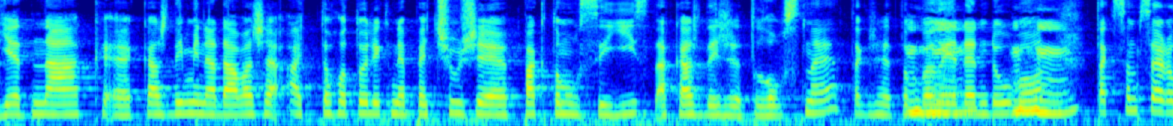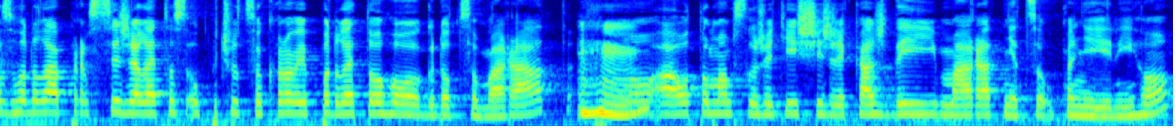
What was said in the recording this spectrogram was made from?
Jednak eh, každý mi nadává, že ať toho tolik nepeču, že pak to musí jíst a každý, že tlousne, takže to byl mm-hmm. jeden důvod. Mm-hmm. Tak jsem se rozhodla prostě, že letos upeču cukroví podle toho, kdo co má rád. Mm-hmm. No a o to mám složitější, že každý má rád něco úplně jiného.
